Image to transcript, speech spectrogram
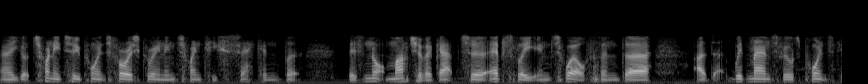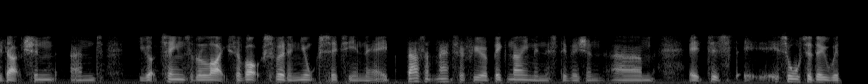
uh, you've got 22 points, Forest Green in 22nd, but there's not much of a gap to Ebbsfleet in 12th, and uh, with Mansfield's points deduction and you've got teams of the likes of Oxford and York City in there. It doesn't matter if you're a big name in this division. Um, it just it's all to do with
